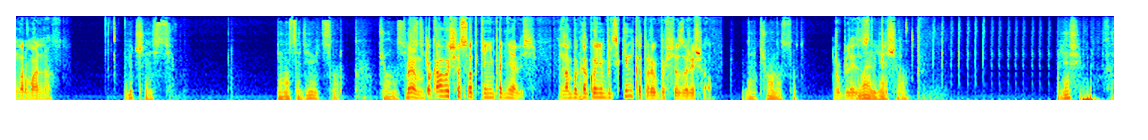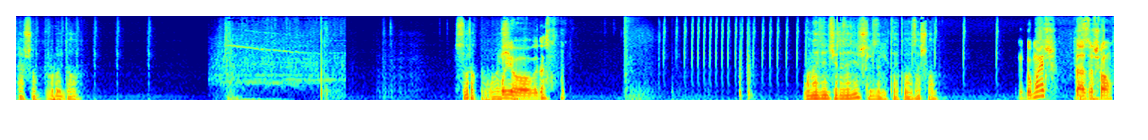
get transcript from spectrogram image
нормально. 36. 99, 40. Что у нас Блин, есть? пока выше сотки не поднялись. Нам бы Да. какой-нибудь скин, который бы все зарешал. Да, что у нас тут? Рублей за Давай 150. Лешего. Леший хорошо бы выдал. Сорок восемь. Хуёво выдал. Он один через один что ли залетает? О, зашел. Думаешь? Да, зашел.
